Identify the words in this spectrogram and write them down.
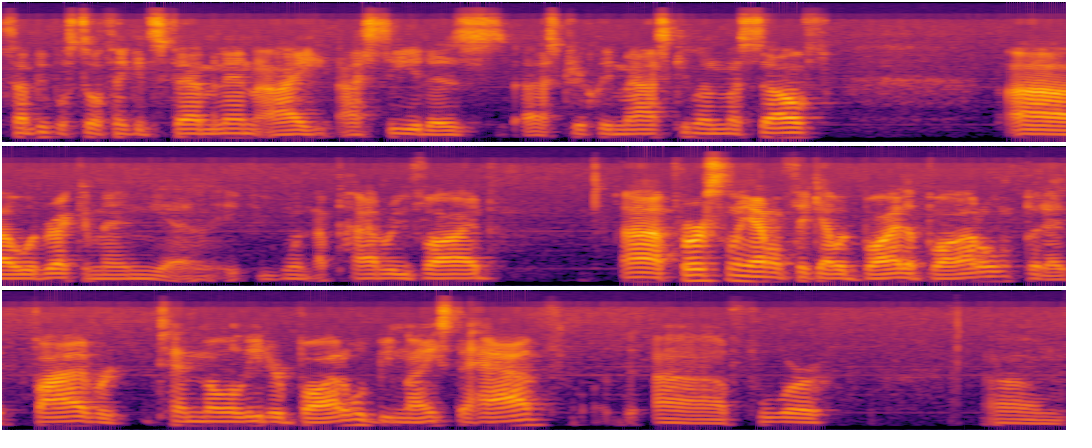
some people still think it's feminine. I, I see it as uh, strictly masculine myself. I uh, would recommend, yeah, if you want a powdery vibe, Uh, personally, I don't think I would buy the bottle, but a five or ten milliliter bottle would be nice to have uh, for um,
